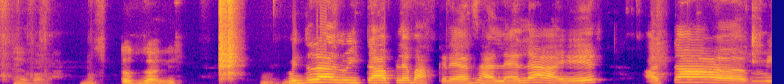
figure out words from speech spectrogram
हे बघा मस्तच झाली. मित्रांनो इथं आपल्या भाकऱ्या झालेल्या आहेत आता मी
